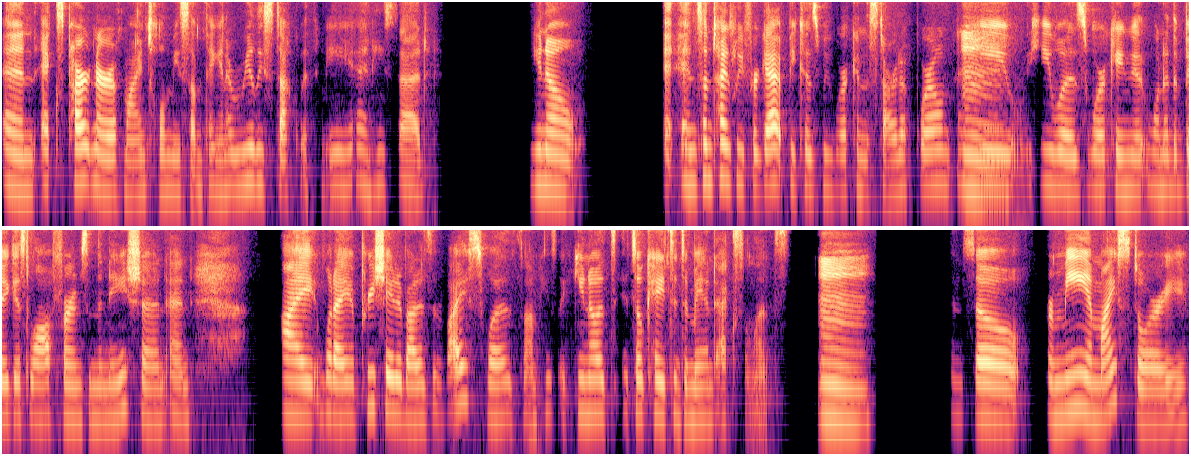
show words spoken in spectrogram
an ex partner of mine told me something, and it really stuck with me. And he said, You know, and sometimes we forget because we work in the startup world and mm. he he was working at one of the biggest law firms in the nation and I what I appreciated about his advice was um, he's like, you know, it's it's okay to demand excellence. Mm. And so for me and my story,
